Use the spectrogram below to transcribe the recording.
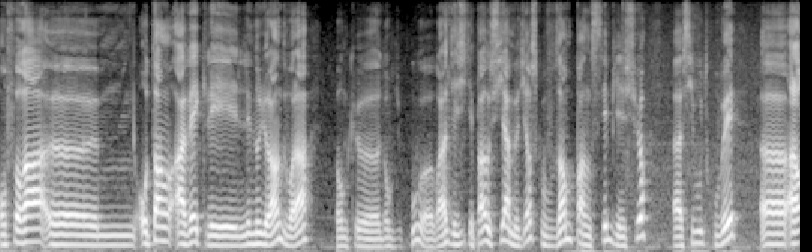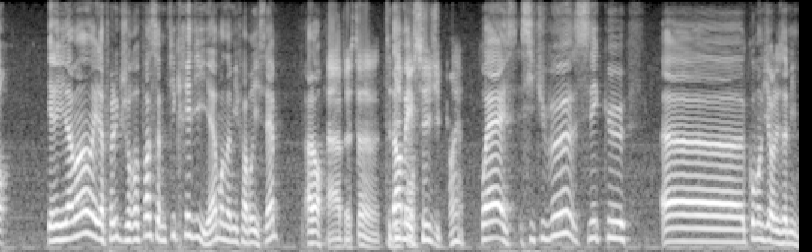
On fera euh, autant avec les, les voilà. Donc, euh, donc du coup, euh, voilà, n'hésitez pas aussi à me dire ce que vous en pensez, bien sûr, si vous trouvez. Alors, bien évidemment, il a fallu que je refasse un petit crédit, hein, mon ami Fabrice. hein. Alors, Ah bah ça, t'es dépensé, j'y peux rien. Ouais, si tu veux, c'est que. euh, comment dire, les amis?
